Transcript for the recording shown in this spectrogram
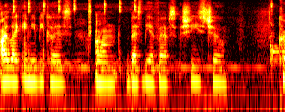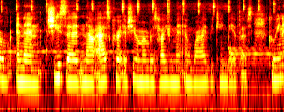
I like Amy because um, best BFFs. She's chill and then she said, now ask her if she remembers how you met and why I became BFFs. Karina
